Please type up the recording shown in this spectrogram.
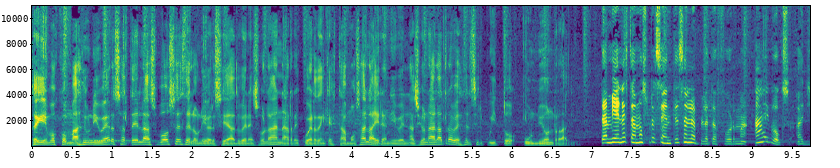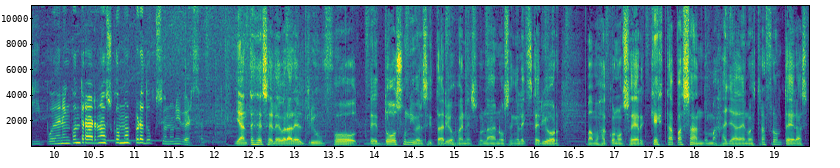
Seguimos con más de Universate, las voces de la Universidad Venezolana. Recuerden que estamos al aire a nivel nacional a través del circuito Unión Radio. También estamos presentes en la plataforma iVox. Allí pueden encontrarnos como Producción Universate. Y antes de celebrar el triunfo de dos universitarios venezolanos en el exterior, vamos a conocer qué está pasando más allá de nuestras fronteras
